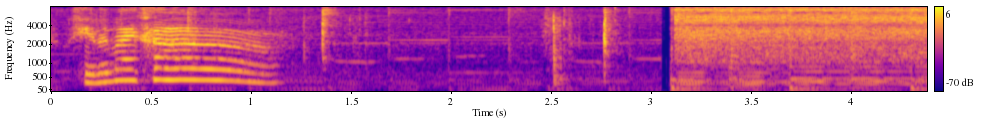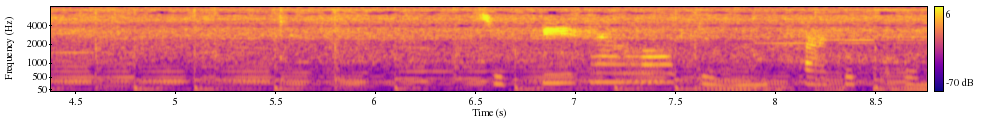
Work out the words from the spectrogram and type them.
โอเค บ๊ายบายค่ะ สุกี้แห้งรอบถึงนะคะทุกคน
